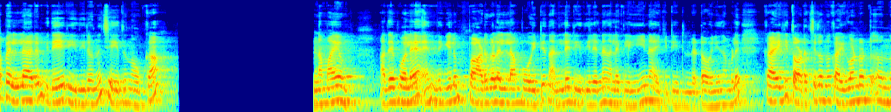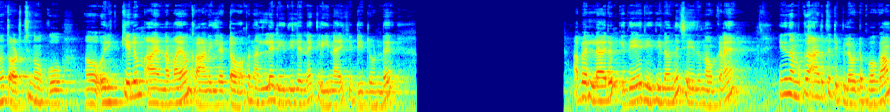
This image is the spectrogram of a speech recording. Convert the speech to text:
അപ്പോൾ എല്ലാവരും ഇതേ രീതിയിലൊന്ന് ചെയ്ത് നോക്കാം. എണ്ണമയം അതേപോലെ എന്തെങ്കിലും പാടുകളെല്ലാം പോയിട്ട് നല്ല രീതിയിൽ തന്നെ നല്ല ക്ലീൻ ആയി കിട്ടിയിട്ടുണ്ട് കേട്ടോ ഇനി നമ്മൾ കഴുകി തുടച്ചിട്ടൊന്ന് കൈകൊണ്ട് ഒന്ന് തുടച്ച് നോക്കൂ. ഒരിക്കലും ആ എണ്ണമയം കാണില്ല കേട്ടോ അപ്പോൾ നല്ല രീതിയിൽ തന്നെ ക്ലീനായി കിട്ടിയിട്ടുണ്ട്. അപ്പോൾ എല്ലാവരും ഇതേ രീതിയിലൊന്ന് ചെയ്ത് നോക്കണേ. ഇനി നമുക്ക് അടുത്ത ടിപ്പിലോട്ട് പോകാം.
